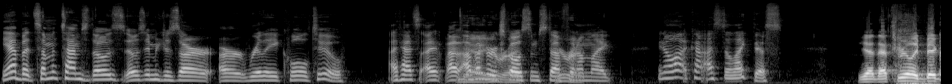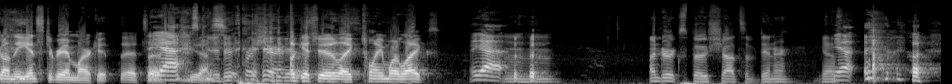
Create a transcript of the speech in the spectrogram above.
Yeah, but sometimes those those images are are really cool too. I've had s- I've, I've Yeah, underexposed right. some stuff, You're and right. I'm like, you know what? I, kinda, I still like this. Yeah, that's really big on the Instagram market. That's uh, Yeah, you know, It is- for sure. it I'll get you like 20 more likes. Yeah, Mm-hmm. Underexposed shots of dinner. Yeah. yeah.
